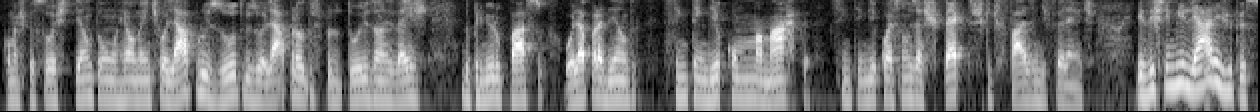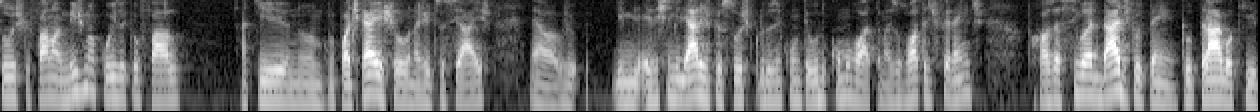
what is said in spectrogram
como as pessoas tentam realmente olhar para os outros, olhar para outros produtores, ao invés do primeiro passo, olhar para dentro, se entender como uma marca, se entender quais são os aspectos que te fazem diferente. Existem milhares de pessoas que falam a mesma coisa que eu falo aqui no podcast ou nas redes sociais. Né? Existem milhares de pessoas que produzem conteúdo como Rota, mas o Rota é diferente por causa da singularidade que eu tenho, que eu trago aqui,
